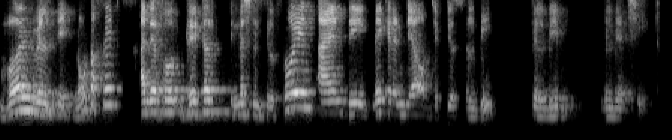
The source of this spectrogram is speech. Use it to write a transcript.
world will take note of it and therefore greater investment will flow in and the make in India objectives will be, will be, will be achieved.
